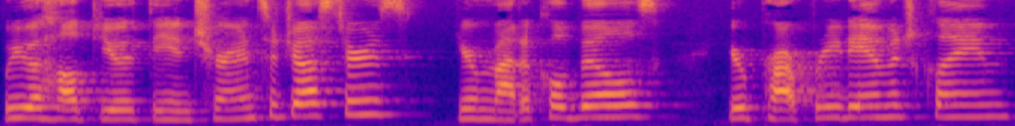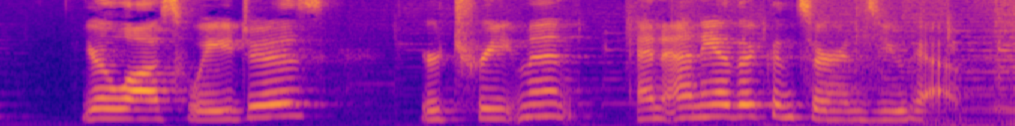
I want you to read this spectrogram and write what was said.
We will help you with the insurance adjusters, your medical bills, your property damage claim, your lost wages, your treatment, and any other concerns you have.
